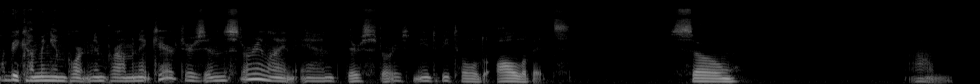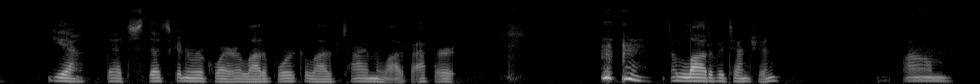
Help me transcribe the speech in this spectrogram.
are becoming important and prominent characters in the storyline, and their stories need to be told, all of it. So, um, yeah, that's that's going to require a lot of work, a lot of time, a lot of effort a lot of attention. Um,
